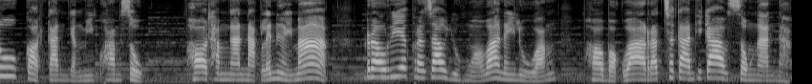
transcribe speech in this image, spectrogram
ลูกกอดกันอย่างมีความสุข พ่อทำงานหนักและเหนื่อยมาก เราเรียกพระเจ้าอยู่หัวว่าในหลวง พ่อบอกว่ารัชกาลที่ 9 ทรงงานหนัก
